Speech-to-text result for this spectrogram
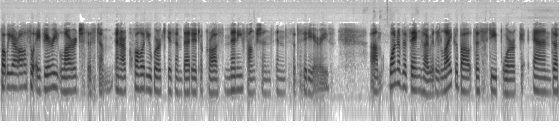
But we are also a very large system, and our quality work is embedded across many functions and subsidiaries. Um, one of the things I really like about the STEEP work and the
